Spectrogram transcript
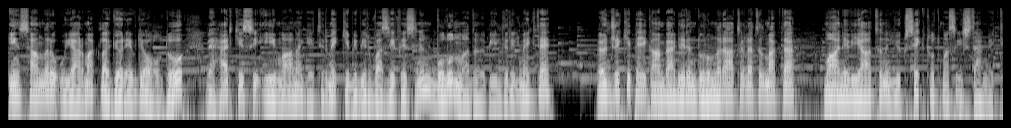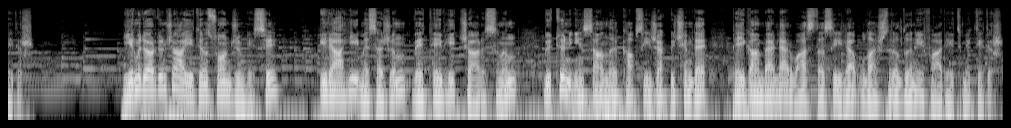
insanları uyarmakla görevli olduğu ve herkesi imana getirmek gibi bir vazifesinin bulunmadığı bildirilmekte, önceki peygamberlerin durumları hatırlatılmakta, maneviyatını yüksek tutması istenmektedir. 24. ayetin son cümlesi, ilahi mesajın ve tevhid çağrısının bütün insanlığı kapsayacak biçimde peygamberler vasıtasıyla ulaştırıldığını ifade etmektedir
